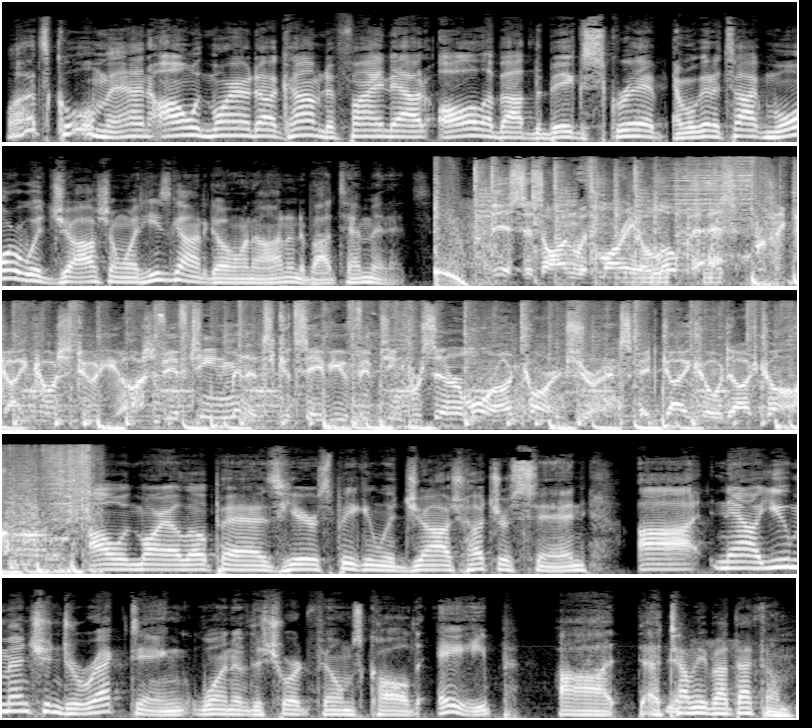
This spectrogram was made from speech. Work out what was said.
Well that's cool man. On with mario.com to find out all about the big script and we're going to talk more with josh on what he's got going on in about 10 minutes. This is on with mario lopez from the geico studios. 15 minutes could save you 15% or more on car insurance at geico.com on with mario lopez here speaking with josh hutcherson. Uh, now you mentioned directing one of the short films called ape uh, uh, tell me about that film.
